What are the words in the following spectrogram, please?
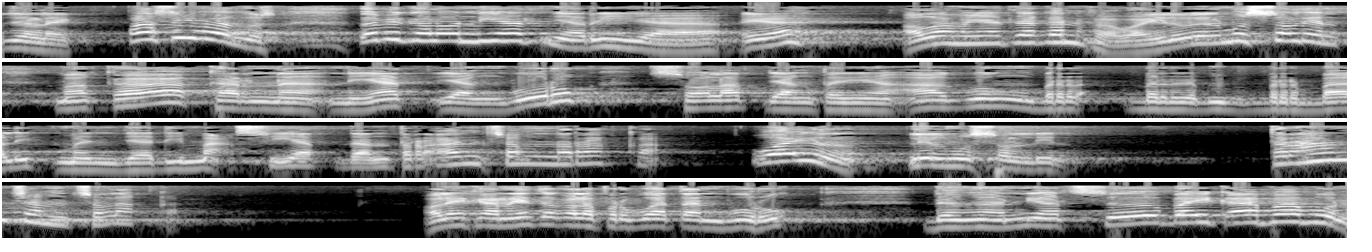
jelek pasti bagus tapi kalau niatnya ria ya Allah menyatakan fawailul musallin maka karena niat yang buruk Solat yang tadinya agung ber, ber, berbalik menjadi maksiat dan terancam neraka. Wail lil musallin. Terancam celaka. Oleh karena itu kalau perbuatan buruk dengan niat sebaik apa pun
